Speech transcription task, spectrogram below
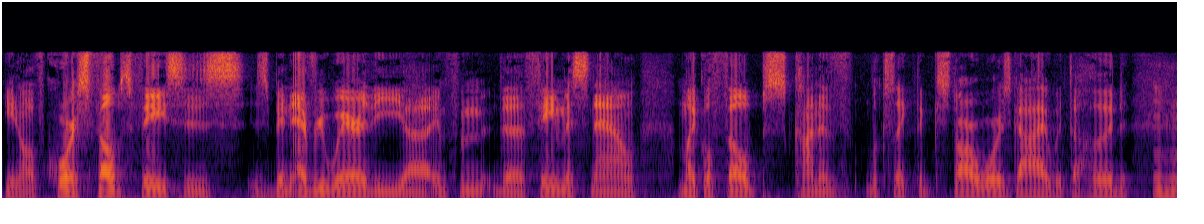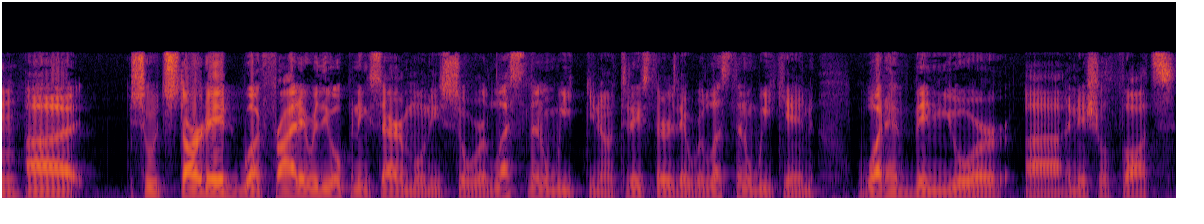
you know of course Phelps' face is has been everywhere. The uh, infam- the famous now Michael Phelps kind of looks like the Star Wars guy with the hood. Mm-hmm. Uh, so it started what Friday were the opening ceremonies. So we're less than a week. You know, today's Thursday. We're less than a week in. What have been your uh, initial thoughts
